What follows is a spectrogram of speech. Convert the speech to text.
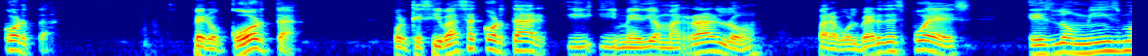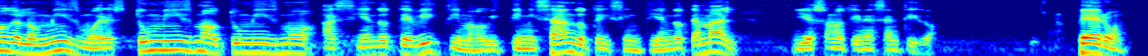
Corta, pero corta. Porque si vas a cortar y, medio amarrarlo para volver después, es lo mismo de lo mismo. Eres tú misma o tú mismo haciéndote víctima o victimizándote y sintiéndote mal. Y eso no tiene sentido. Pero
